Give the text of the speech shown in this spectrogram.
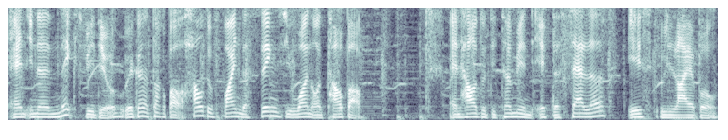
and in the next video we're gonna talk about how to find the things you want on Taobao and how to determine if the seller is reliable.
